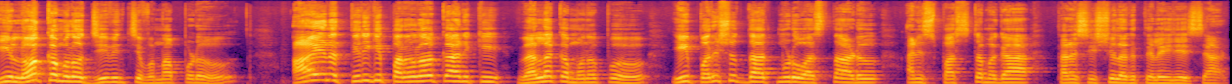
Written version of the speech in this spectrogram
ఈ లోకములో జీవించి ఉన్నప్పుడు ఆయన తిరిగి పరలోకానికి వెళ్ళక మునుపు ఈ పరిశుద్ధాత్ముడు వస్తాడు అని స్పష్టముగా తన శిష్యులకు తెలియజేశాడు.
